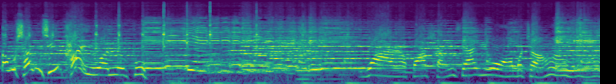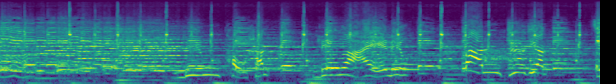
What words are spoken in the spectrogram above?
到山西太原府。万花山下岳母正，岭头山岭爱岭，只见自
